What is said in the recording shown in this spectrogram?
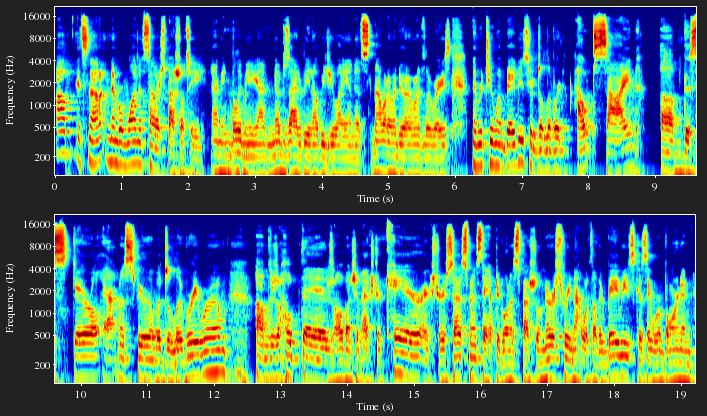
Um, it's not number one. It's not our specialty. I mean, believe me, I have no desire to be an OBGYN. It's not what I want to do. I don't want to deliver babies. Number two, when babies are delivered outside of the sterile atmosphere of a delivery room. Um, there's a whole there's a whole bunch of extra care, extra assessments. They have to go in a special nursery, not with other babies, because they were born in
